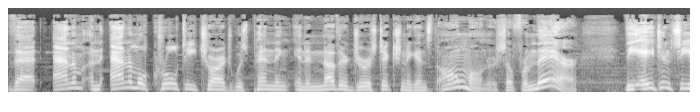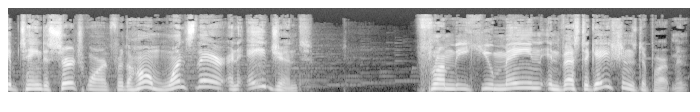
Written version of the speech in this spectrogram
that anim- an animal cruelty charge was pending in another jurisdiction against the homeowner. So from there, the agency obtained a search warrant for the home. Once there, an agent from the Humane Investigations Department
